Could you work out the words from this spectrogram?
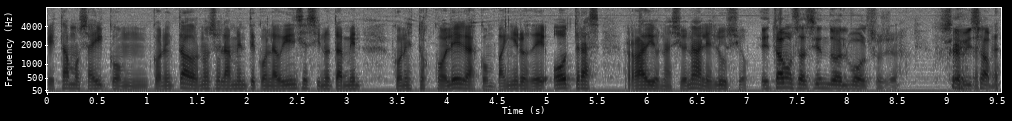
Estamos ahí con- conectados no solamente con la audiencia, sino también con estos colegas, compañeros de otras radios nacionales, Lucio. Estamos haciendo el bolso ya. Sí. Avisamos.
